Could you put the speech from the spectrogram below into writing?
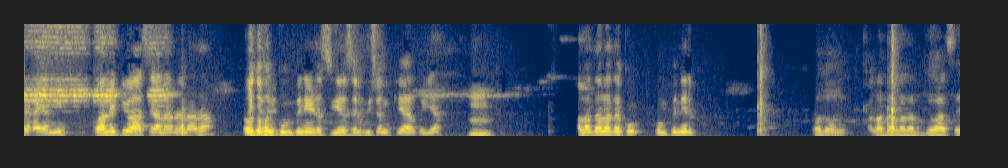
দেখাই আমি কোয়ালিটিও আছে আলাদা আলাদা। ও তখন কোম্পানি এটা সিএসএল ভিশন কেয়ার কইয়া হুম আলাদা আলাদা কোম্পানির আলাদা আলাদা গুলো আছে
